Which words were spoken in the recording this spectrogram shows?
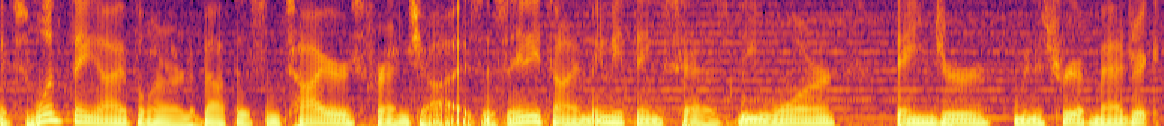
If one thing I've learned about this entire franchise is anytime anything says be warned, danger, Ministry of Magic,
